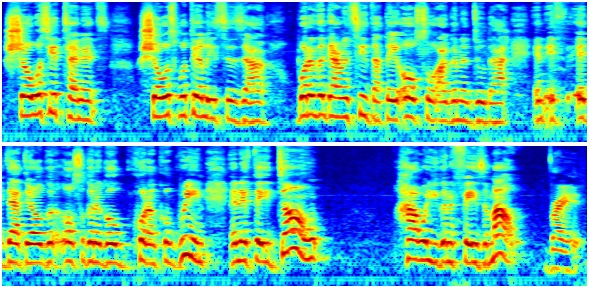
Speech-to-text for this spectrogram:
show us your tenants, show us what their leases are. What are the guarantees that they also are going to do that, and if, if that they're also going to go quote unquote green, and if they don't, how are you going to phase them out? Right.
